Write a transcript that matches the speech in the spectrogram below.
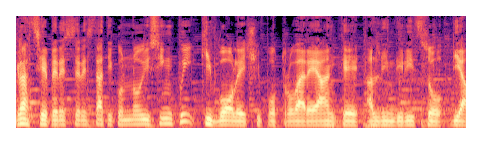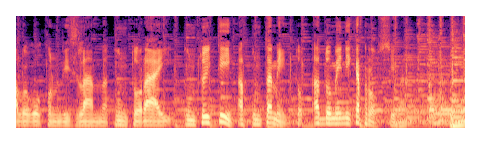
Grazie per essere stati con noi sin qui. Chi vuole ci può trovare anche all'indirizzo dialogo con l'islam.rai.it. Appuntamento a domenica prossima.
